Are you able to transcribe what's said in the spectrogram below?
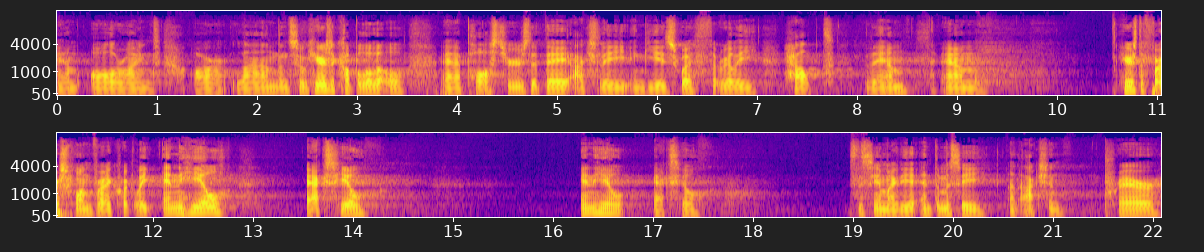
um, all around our land. And so here's a couple of little uh, postures that they actually engaged with that really helped them. Um, Here's the first one very quickly inhale, exhale. Inhale, exhale. It's the same idea intimacy and action, prayer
